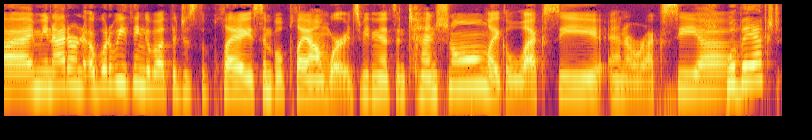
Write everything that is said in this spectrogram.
I mean, I don't know. What do we think about the just the play, simple play on words? Do we think that's intentional, like Lexi anorexia? Well, they actually,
